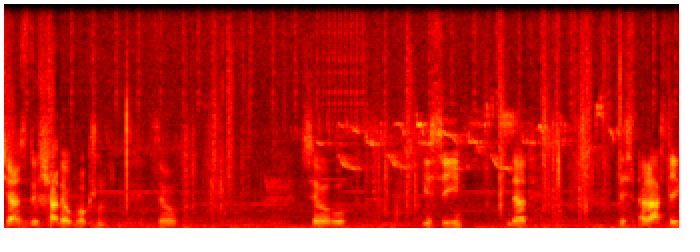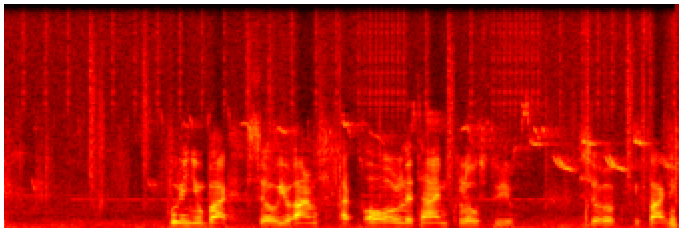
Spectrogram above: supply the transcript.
just do shadow boxing so so you see that this elastic pulling you back so your arms are all the time close to you so you're fighting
